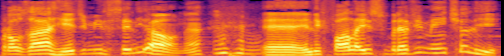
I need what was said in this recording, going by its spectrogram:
para usar a rede micelial, né? Uhum. É, ele fala isso brevemente ali.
